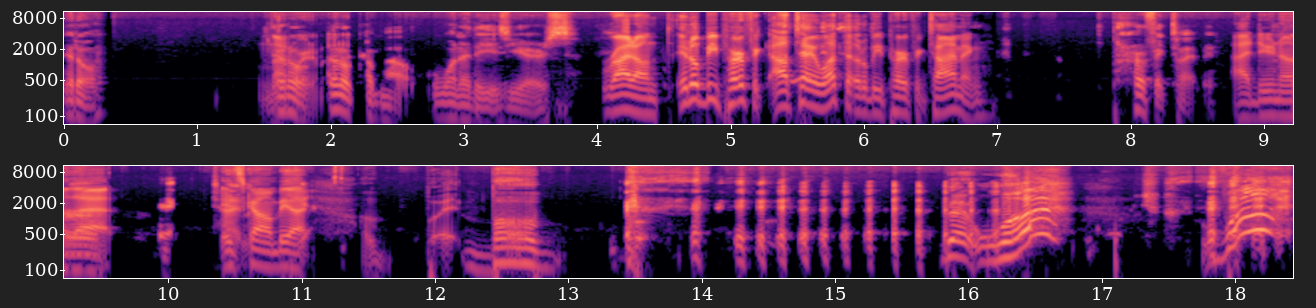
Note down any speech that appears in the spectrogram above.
It'll Not it'll it'll come out one of these years. Right on. It'll be perfect. I'll tell you what, though, it'll be perfect timing. Perfect timing. I do know Perfect that. It's gonna be like, Bob. What? What?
